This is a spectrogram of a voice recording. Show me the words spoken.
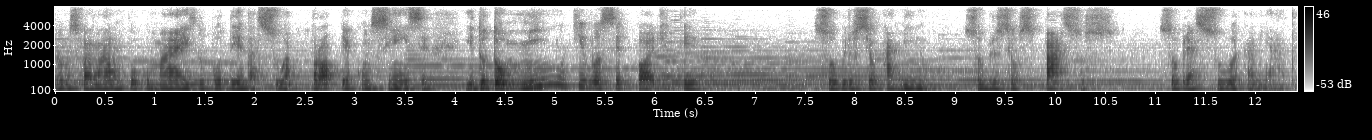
Vamos falar um pouco mais do poder da sua própria consciência e do domínio que você pode ter sobre o seu caminho, sobre os seus passos, sobre a sua caminhada.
